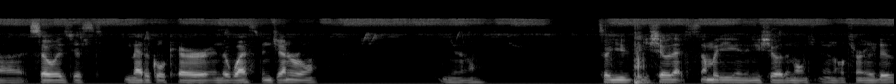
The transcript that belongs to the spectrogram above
uh, so is just medical care in the West in general. You know, so you you show that to somebody, and then you show them an alternative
